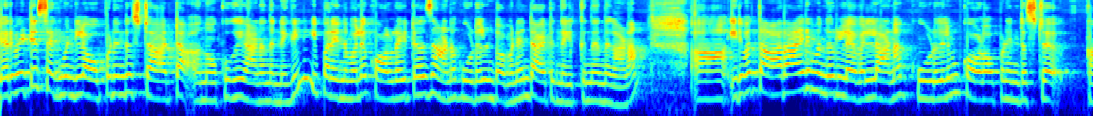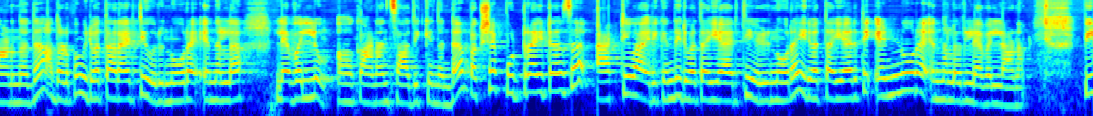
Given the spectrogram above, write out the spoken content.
ഡെറിവേറ്റീവ് സെഗ്മെന്റിൽ ഓപ്പൺ ഇൻഡ് സ്റ്റാർട്ട് നോക്കുകയാണെന്നുണ്ടെങ്കിൽ ഈ പറയുന്ന പോലെ കോൾ റൈറ്റേഴ്സ് ആണ് കൂടുതലും ഡൊമിനന്റ് ആയിട്ട് നിൽക്കുന്നതെന്ന് കാണാം. ഇരുപത്തി ആറായിരം എന്നൊരു ലെവലിലാണ് കൂടുതലും കോൾ ഓപ്പൺ ഇൻട്രസ്റ്റ് കാണുന്നത്. അതോടൊപ്പം ഇരുപത്തി ആറായിരത്തി ഒരുന്നൂറ് എന്നുള്ള ലെവലിലും കാണാൻ സാധിക്കുന്നുണ്ട്. പക്ഷെ പുട്ട് റൈറ്റേഴ്സ് ആക്റ്റീവ് ആയിരിക്കുന്നത് ഇരുപത്തി അയ്യായിരത്തി എഴുന്നൂറ് ഇരുപത്തി അയ്യായിരത്തി എണ്ണൂറ് എന്നുള്ള ഒരു ലെവലിലാണ് പി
